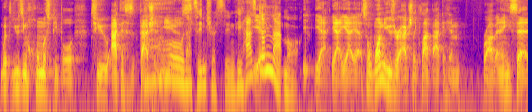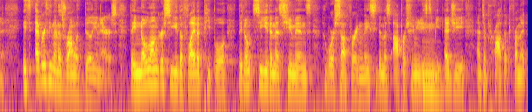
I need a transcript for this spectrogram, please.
with using homeless people to act as his fashion Oh, muse. that's interesting. He has Yeah. done that, Mark. Yeah, yeah, yeah, yeah. So one user actually clapped back at him, Rob, and he said, It's everything that is wrong with billionaires. They no longer see the flight of people. They don't see them as humans who are suffering. They see them as opportunities to Mm. be edgy and to profit from it.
